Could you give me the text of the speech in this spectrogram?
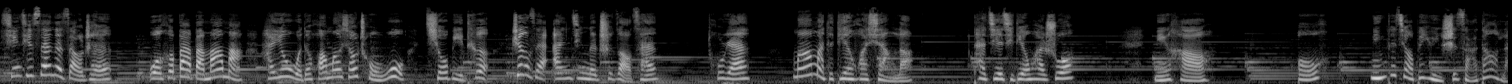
星期三的早晨，我和爸爸妈妈还有我的黄毛小宠物丘比特正在安静的吃早餐。突然，妈妈的电话响了，她接起电话说：“您好，哦，您的脚被陨石砸到了，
